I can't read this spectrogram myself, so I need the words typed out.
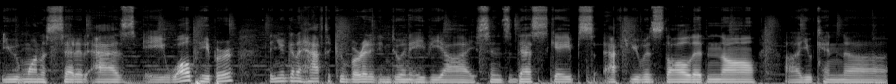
you want to set it as a wallpaper then you're gonna have to convert it into an AVI since Deskscapes after you've installed it and all uh, you can uh,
